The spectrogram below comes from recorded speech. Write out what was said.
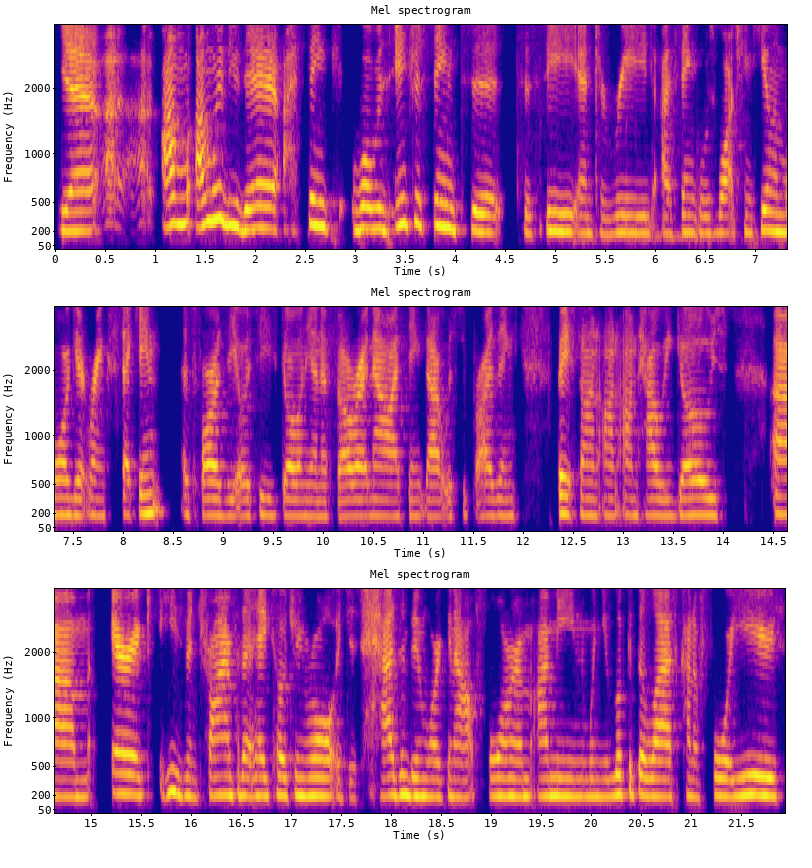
Yeah, I, am I'm, I'm with you there. I think what was interesting to to see and to read, I think, was watching Keelan Moore get ranked second as far as the OCs go in the NFL right now. I think that was surprising based on on on how he goes. Um, Eric, he's been trying for that head coaching role. It just hasn't been working out for him. I mean, when you look at the last kind of four years,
